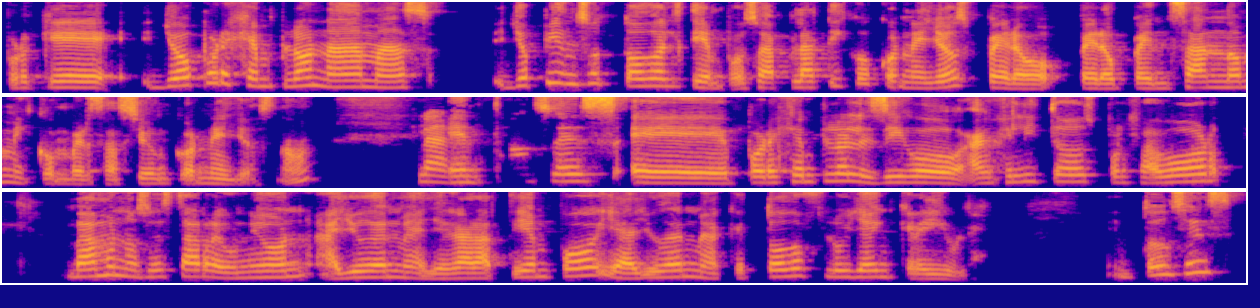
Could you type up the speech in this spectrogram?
Porque yo, por ejemplo, nada más, yo pienso todo el tiempo, o sea, platico con ellos, pero, pero pensando mi conversación con ellos, ¿no? Claro. Entonces, eh, por ejemplo, les digo, angelitos, por favor, vámonos a esta reunión, ayúdenme a llegar a tiempo y ayúdenme a que todo fluya increíble. Entonces,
